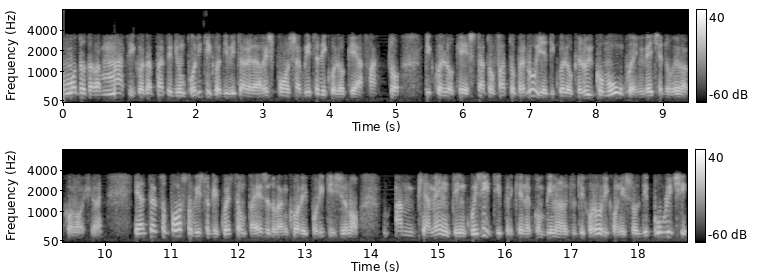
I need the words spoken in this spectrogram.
un modo drammatico da parte di un politico di evitare la responsabilità di quello che ha fatto, di quello che è stato fatto per lui e di quello che lui comunque invece doveva conoscere. E al terzo posto, visto che questo è un paese dove ancora i politici sono ampiamente inquisiti perché ne combinano tutti i colori con i soldi pubblici,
